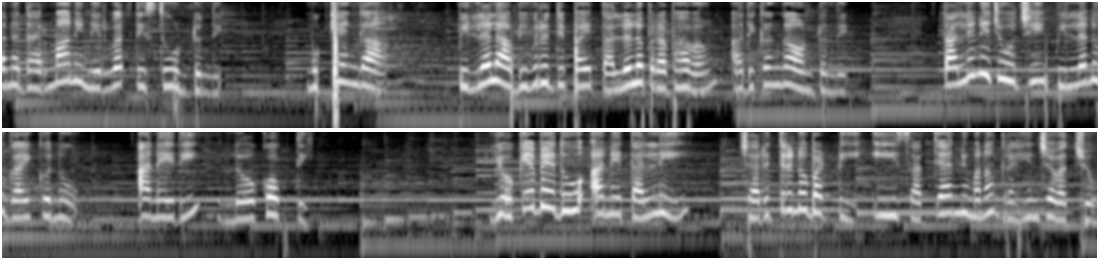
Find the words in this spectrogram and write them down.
తన ధర్మాన్ని నిర్వర్తిస్తూ ఉంటుంది. ముఖ్యంగా పిల్లల అభివృద్ధిపై తల్లుల ప్రభావం అధికంగా ఉంటుంది. తల్లిని చూచి పిల్లను గైకొను అనేది లోకోక్తి. యోకేబేదు అనే తల్లి చరిత్రను బట్టి ఈ సత్యాన్ని మనం గ్రహించవచ్చు.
